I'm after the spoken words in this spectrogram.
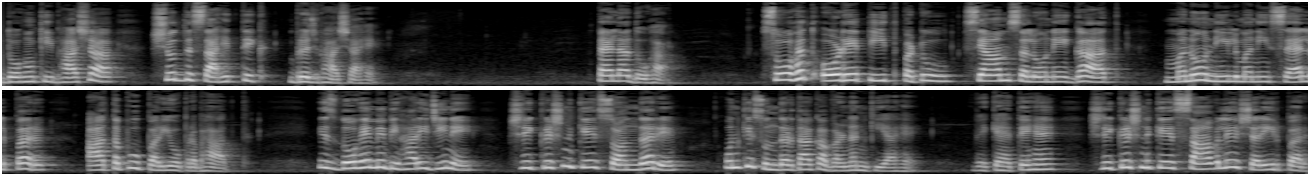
दोहों की भाषा शुद्ध साहित्यिक ब्रज भाषा है। पहला दोहा। सोहत ओढ़े पीत पटु, श्याम सलोने गात, मनो नीलमणि सैल पर आतपु परियो प्रभात। इस दोहे में बिहारी जी ने श्री कृष्ण के सौंदर्य, उनकी सुंदरता का वर्णन किया है। वे कहते हैं श्री कृष्ण के सांवले शरीर पर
